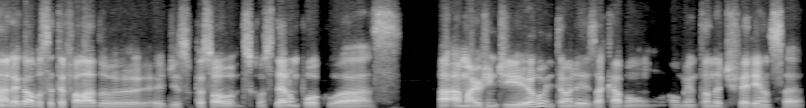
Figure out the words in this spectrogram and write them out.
Ah, legal você ter falado eh, disso. O pessoal desconsidera um pouco as, a, a, margem de erro, então eles acabam aumentando a diferença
